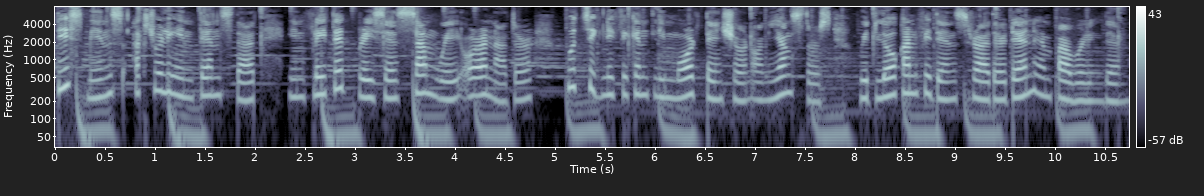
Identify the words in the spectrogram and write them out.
This means actually intends that inflated praises some way or another put significantly more tension on youngsters with low confidence rather than empowering them.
